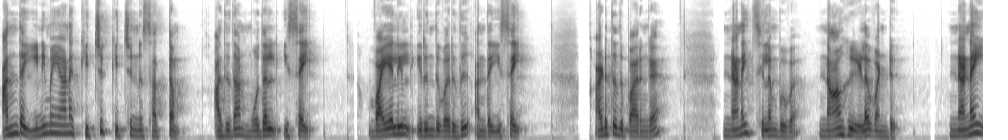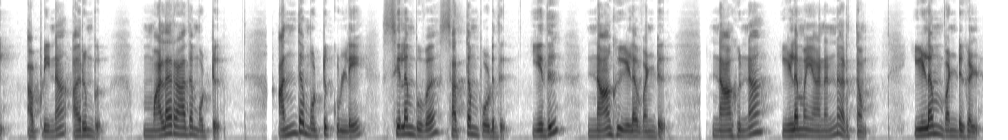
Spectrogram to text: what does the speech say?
அந்த இனிமையான கிச்சு கிச்சுன்னு சத்தம். அதுதான் முதல் இசை. வயலில் இருந்து வருது அந்த இசை. அடுத்தது பாருங்க. நனை சிலம்புவ நாகு இளவண்டு. நனை அப்படின்னா அரும்பு. மலராத மொட்டு. அந்த மொட்டுக்குள்ளே சிலம்புவ சத்தம் போடுது. எது? நாகு இளவண்டு. நாகுன்னா இளமையானன்னு அர்த்தம். இளம் வண்டுகள்.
